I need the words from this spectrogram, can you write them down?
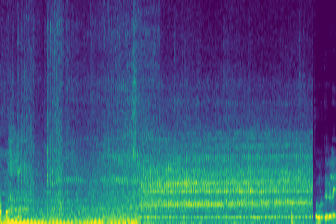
ഓക്കെ. സുഹൃത്തുക്കളെ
